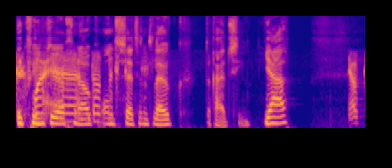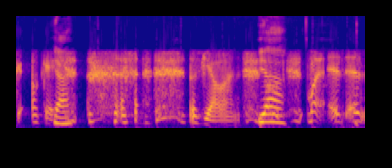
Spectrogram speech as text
Ik vind Jurgen uh, ook ontzettend leuk eruit zien. Ja? Oké, oké. Ja. dat is jouw aan. Ja. Maar eh, eh,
